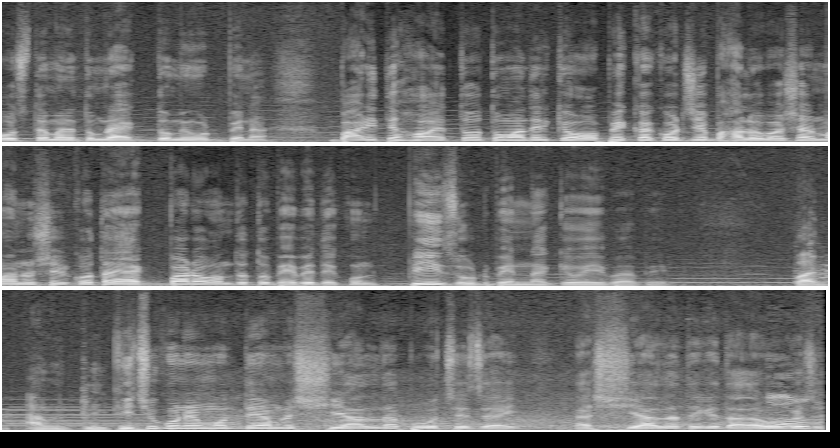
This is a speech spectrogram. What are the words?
অবস্থায় মানে তোমরা একদমই উঠবে না। বাড়িতে হয়তো তোমাদেরকে অপেক্ষা করছে ভালোবাসার মানুষের কথা একবারও অন্তত ভেবে দেখুন প্লিজ উঠবেন না কেউ এইভাবে। Hour later. কিছুক্ষণের মধ্যে আমরা শিয়ালদা পৌঁছে যাই আর শিয়ালদা থেকে দাদাবুর কাছে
